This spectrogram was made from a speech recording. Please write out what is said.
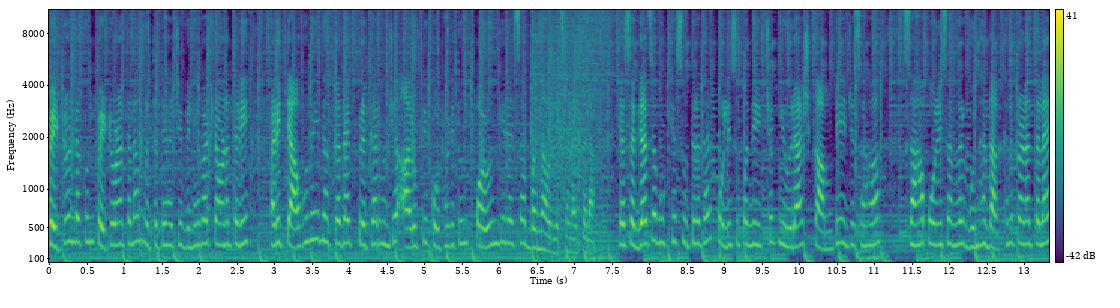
पेट्रोल टाकून पेटवण्यात आला. मृतदेहाची विल्हेवाट लावण्यात आली आणि त्याहूनही धक्कादायक प्रकार म्हणजे आरोपी कोठडीतून पळून गेल्याचा बनाव रचण्यात आला. या सगळ्याचा मुख्य सूत्रधार पोलीस उपनिरीक्षक युवराज कामटे यांच्यासह सहा पोलिसांवर गुन्हा दाखल करण्यात आलाय.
